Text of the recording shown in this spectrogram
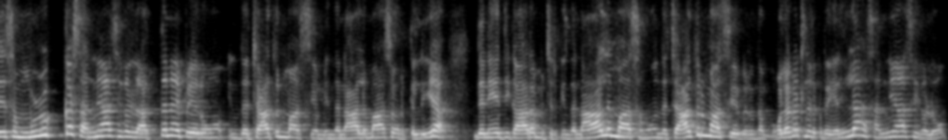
தேசம் முழுக்க சன்னியாசிகள் அத்தனை பேரும் இந்த சாத்துர்மாசியம் இந்த நாலு மாசம் இருக்கு இல்லையா? இந்த நேதிக்கு ஆரம்பிச்சிருக்கு. இந்த நாலு மாசமும் இந்த சாத்துர்மாசிய விரதம் உலகத்துல இருக்கிற எல்லா சன்னியாசிகளும்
